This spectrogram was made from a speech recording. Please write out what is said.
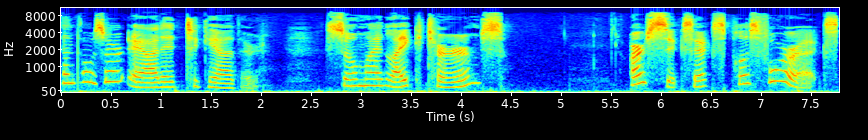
And those are added together. So my like terms are 6x plus 4x,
